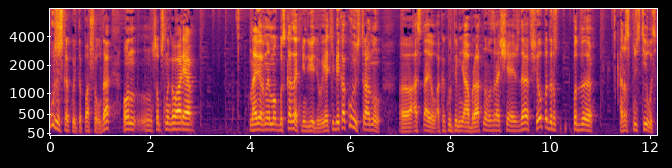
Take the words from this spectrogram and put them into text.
Ужас какой-то пошел, да? Он, собственно говоря, наверное, мог бы сказать Медведеву, я тебе какую страну оставил, а какую ты мне обратно возвращаешь, да, все под, под, распустилось,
